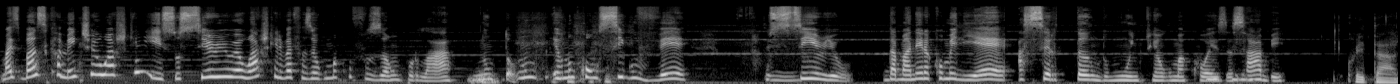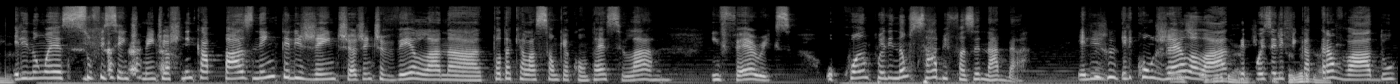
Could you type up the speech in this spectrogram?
Mas basicamente eu acho que é isso. O Cyril, eu acho que ele vai fazer alguma confusão por lá. Não tô, não, eu não consigo ver o Cyril da maneira como ele é acertando muito em alguma coisa, uhum. sabe? Coitado. Ele não é suficientemente, eu acho, nem capaz, nem inteligente. A gente vê lá na toda aquela ação que acontece lá em Ferrix, o quanto ele não sabe fazer nada. Ele, ele congela é lá, verdade, depois ele é fica travado.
